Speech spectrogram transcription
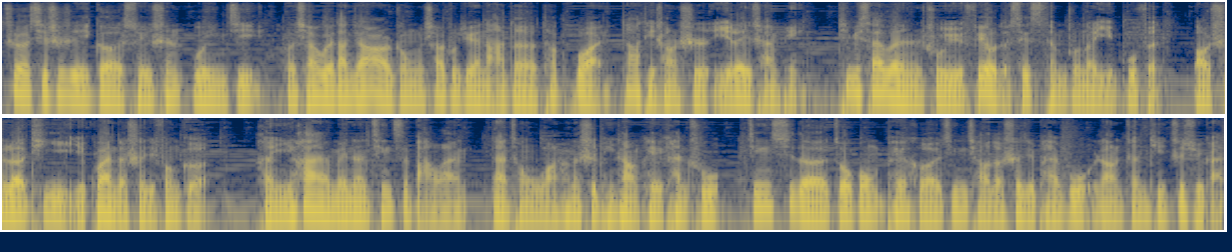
这其实是一个随身录音机，和《小鬼当家二》中小主角拿的 TalkBoy 大体上是一类产品。TP7 属于 Field System 中的一部分，保持了 TE 一贯的设计风格。很遗憾没能亲自把玩，但从网上的视频上可以看出，精细的做工配合精巧的设计排布，让整体秩序感、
